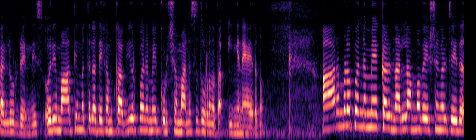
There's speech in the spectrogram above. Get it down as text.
കല്ലൂർ ഡെന്നിസ്. ഒരു മാധ്യമത്തിൽ അദ്ദേഹം കവിയൂർ പൊന്നമ്മയെക്കുറിച്ച് മനസ്സ് തുറന്നത് ഇങ്ങനെയായിരുന്നു. ആറന്മുള പൊന്നമ്മയേക്കാൾ നല്ല അമ്മ വേഷങ്ങൾ ചെയ്ത്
